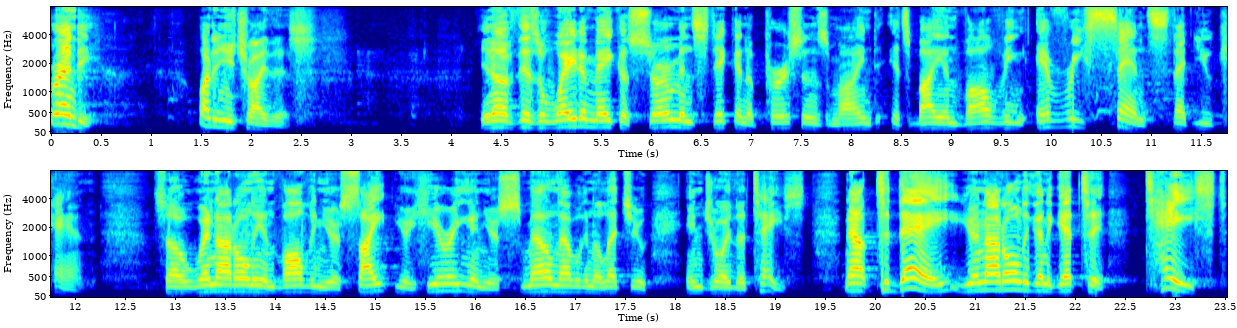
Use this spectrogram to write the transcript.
Brandy, why don't you try this? You know, if there's a way to make a sermon stick in a person's mind, it's by involving every sense that you can. So we're not only involving your sight, your hearing, and your smell, now we're going to let you enjoy the taste. Now, today, you're not only going to get to taste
